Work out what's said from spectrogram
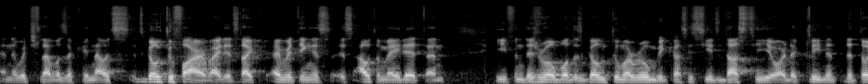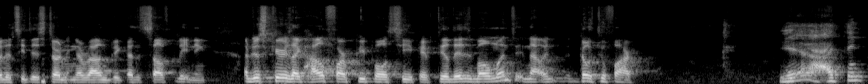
and which levels okay now it's it's go too far right? It's like everything is is automated and even this robot is going to my room because he sees dusty or the clean the toilet seat is turning around because it's self-cleaning. I'm just curious like how far people see okay till this moment now go too far. Yeah, I think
